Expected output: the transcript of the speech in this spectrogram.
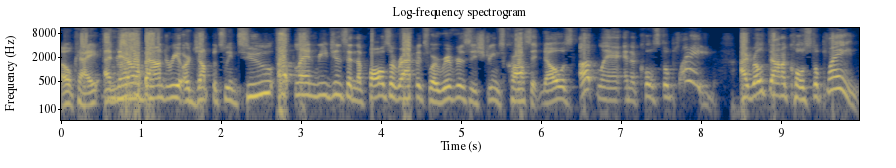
Okay. A narrow boundary or jump between two upland regions and the falls or rapids where rivers and streams cross it. No, it's upland and a coastal plain. I wrote down a coastal plain.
